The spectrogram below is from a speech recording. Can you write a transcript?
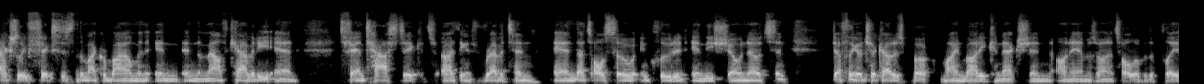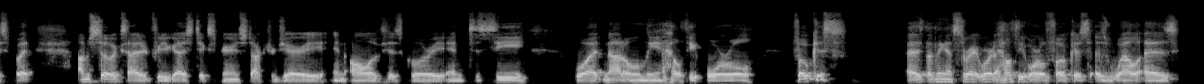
actually fixes the microbiome in, in, in the mouth cavity and it's fantastic. It's, I think it's Revitin and that's also included in the show notes. And definitely go check out his book, Mind Body Connection, on Amazon. It's all over the place. But I'm so excited for you guys to experience Dr. Gerry in all of his glory and to see what not only a healthy oral focus, I think that's the right word, a healthy oral focus, as well as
